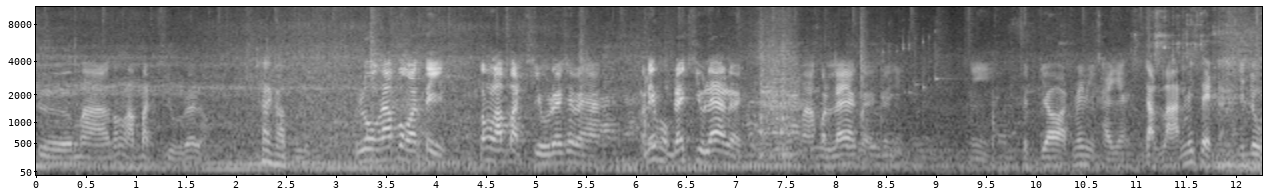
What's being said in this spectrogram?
คือมาต้องรับบัตรคิวด้วยเหรอใช่ครับลุงครับปกติต้องรับบัตรคิวด้วยใช่ไหมฮะวันนี้ผมได้คิวแรกเลย มาคนแรกเลยก็นี่นี่สุดยอดไม่มีใครยังจัดร้านไม่เสร็จอะคิดดู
